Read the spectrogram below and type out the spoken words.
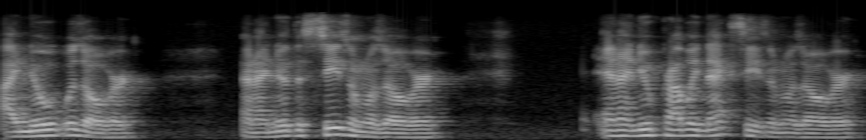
I knew it was over, and I knew the season was over, and I knew probably next season was over,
